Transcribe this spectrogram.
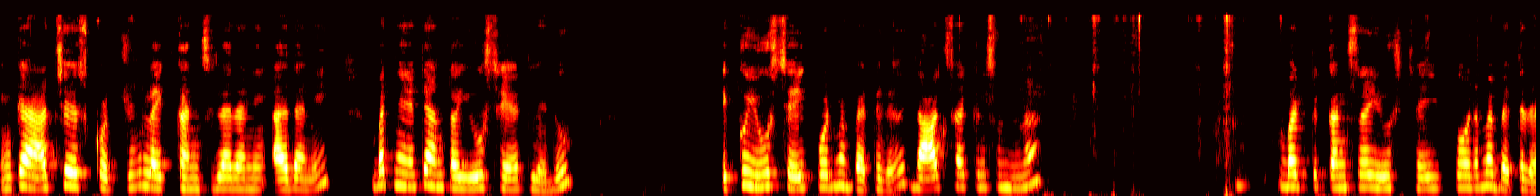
ఇంకా యాడ్ చేసుకోవచ్చు లైక్ కన్సిలర్ అని అదని. బట్ నేనైతే అంత యూస్ చేయట్లేదు. ఎక్కువ యూస్ చేయకపోవడమే బెటర్. డార్క్ సర్కిల్స్ ఉన్న బట్ కన్సిలర్ యూస్ చేయకపోవడమే బెటర్.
